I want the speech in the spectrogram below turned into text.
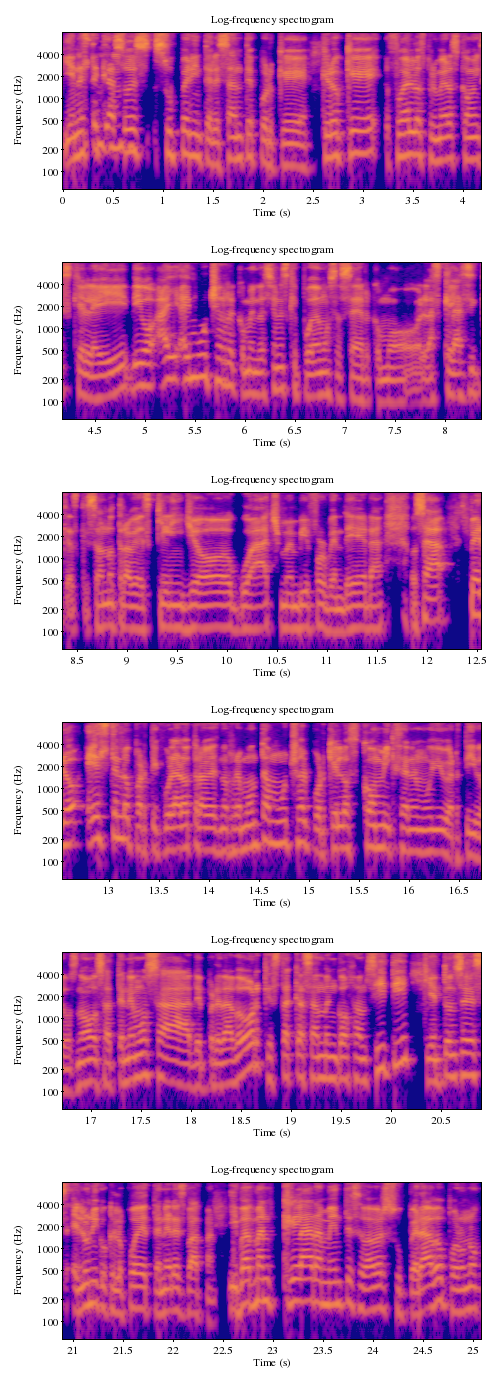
Y en este caso es súper interesante porque creo que fue de los primeros cómics que leí. Digo, hay, hay muchas recomendaciones que podemos hacer, como las clásicas que son otra vez Killing Joke, Watchmen, Before Vendera. O sea, pero este en lo particular otra vez nos remonta mucho al por qué los cómics eran muy divertidos, ¿no? O sea, tenemos a Depredador que está cazando en Gotham City y entonces el único que lo puede tener es Batman. Y Batman claramente se va a ver superado por uno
